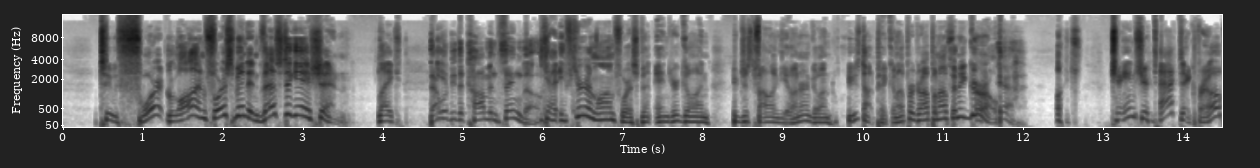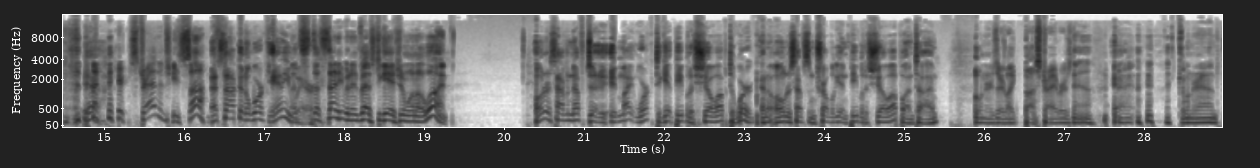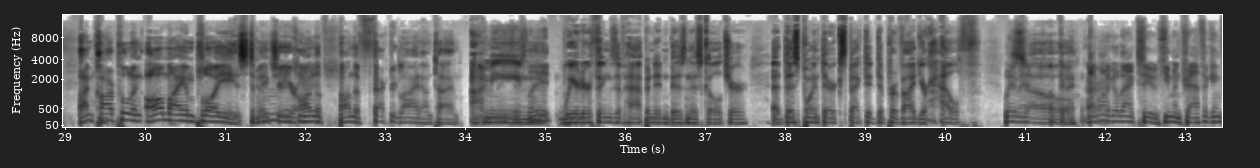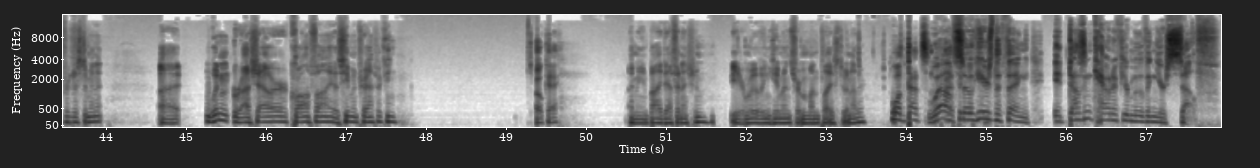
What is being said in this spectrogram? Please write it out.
to thwart law enforcement investigation. Like, That would be the common thing, though. yeah, if you're in law enforcement and you're going, you're just following the owner and going, he's not picking up or dropping off any girls. Yeah, Like, change your tactic, bro. Yeah. your strategy sucks. that's not going to work anywhere. That's, that's not even investigation 101. owners have enough to. It might work to get people to show up to work. I know owners have some trouble getting people to show up on time. Owners are like bus drivers now, right? coming around. I'm carpooling all my employees to make Oh, sure you're Richie on the on the factory line on time. I mean, weirder things have happened in business culture. At this point, they're expected to provide your health. Wait a minute. So, Okay. I want to go back to human trafficking for just a minute. Uh, wouldn't rush hour qualify as human trafficking? Okay. I mean, by definition, you're moving humans from one place to another. Well, that's well, so here's the thing it doesn't count if you're moving yourself.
